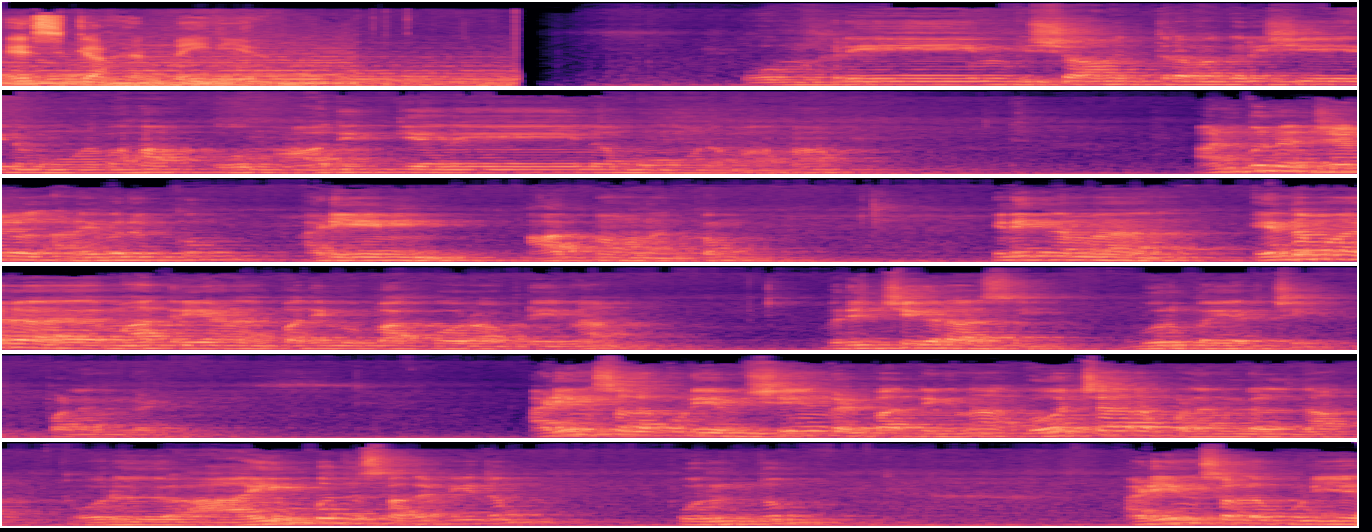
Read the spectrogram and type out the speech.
Eskahan மீடியா ஓம் ஹ்ரீம் விஸ்வாமித்ர மகரிஷியே நமோ நமஹ ஓம் ஆதித்யனே நமோ நமஹ அன்பு நெஞ்சங்கள் அனைவருக்கும் அடியனின் ஆத்ம வணக்கம் இன்னைக்கு நம்ம எந்த மாதிரி மாதிரியான பதிவு பார்க்க போறோம் அப்படின்னா விருச்சிக ராசி குரு பயிற்சி பலன்கள் அப்படின்னு சொல்லக்கூடிய விஷயங்கள் பார்த்தீங்கன்னா கோச்சார பலன்கள் தான் ஒரு ஐம்பது சதவீதம் பொருந்தும் அப்படின்னு சொல்லக்கூடிய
